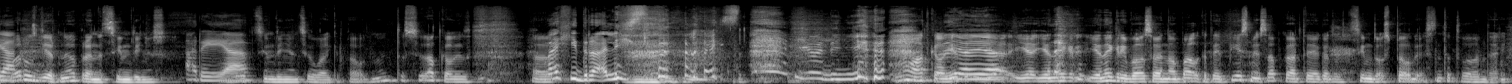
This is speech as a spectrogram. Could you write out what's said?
Jā. Var uzģērbt neoprēnēt cimdiņus. Arī, jā. Cimdiņiem cilvēki peld. Nu, tas atkal ir Vai hidrālis? Jūdiņi. nu, atkal, ja, jā, jā. ja, ja, ja, negri, ja negribās vai nav bail, ka te piesmies apkārtējā, kad cimdos peldies, nu, tad to var darīt.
